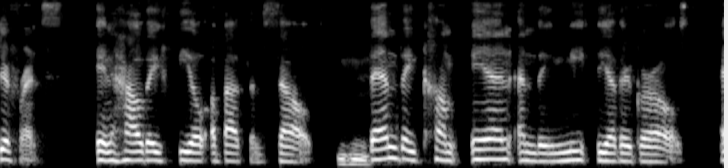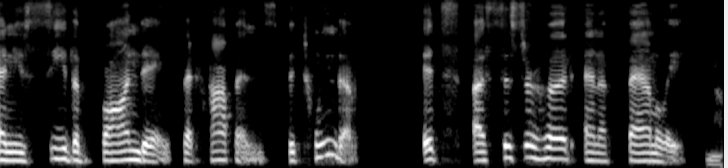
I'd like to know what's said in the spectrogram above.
difference in how they feel about themselves. Mhm. Then they come in and they meet the other girls, and you see the bonding that happens between them. It's a sisterhood and a family, Yeah.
